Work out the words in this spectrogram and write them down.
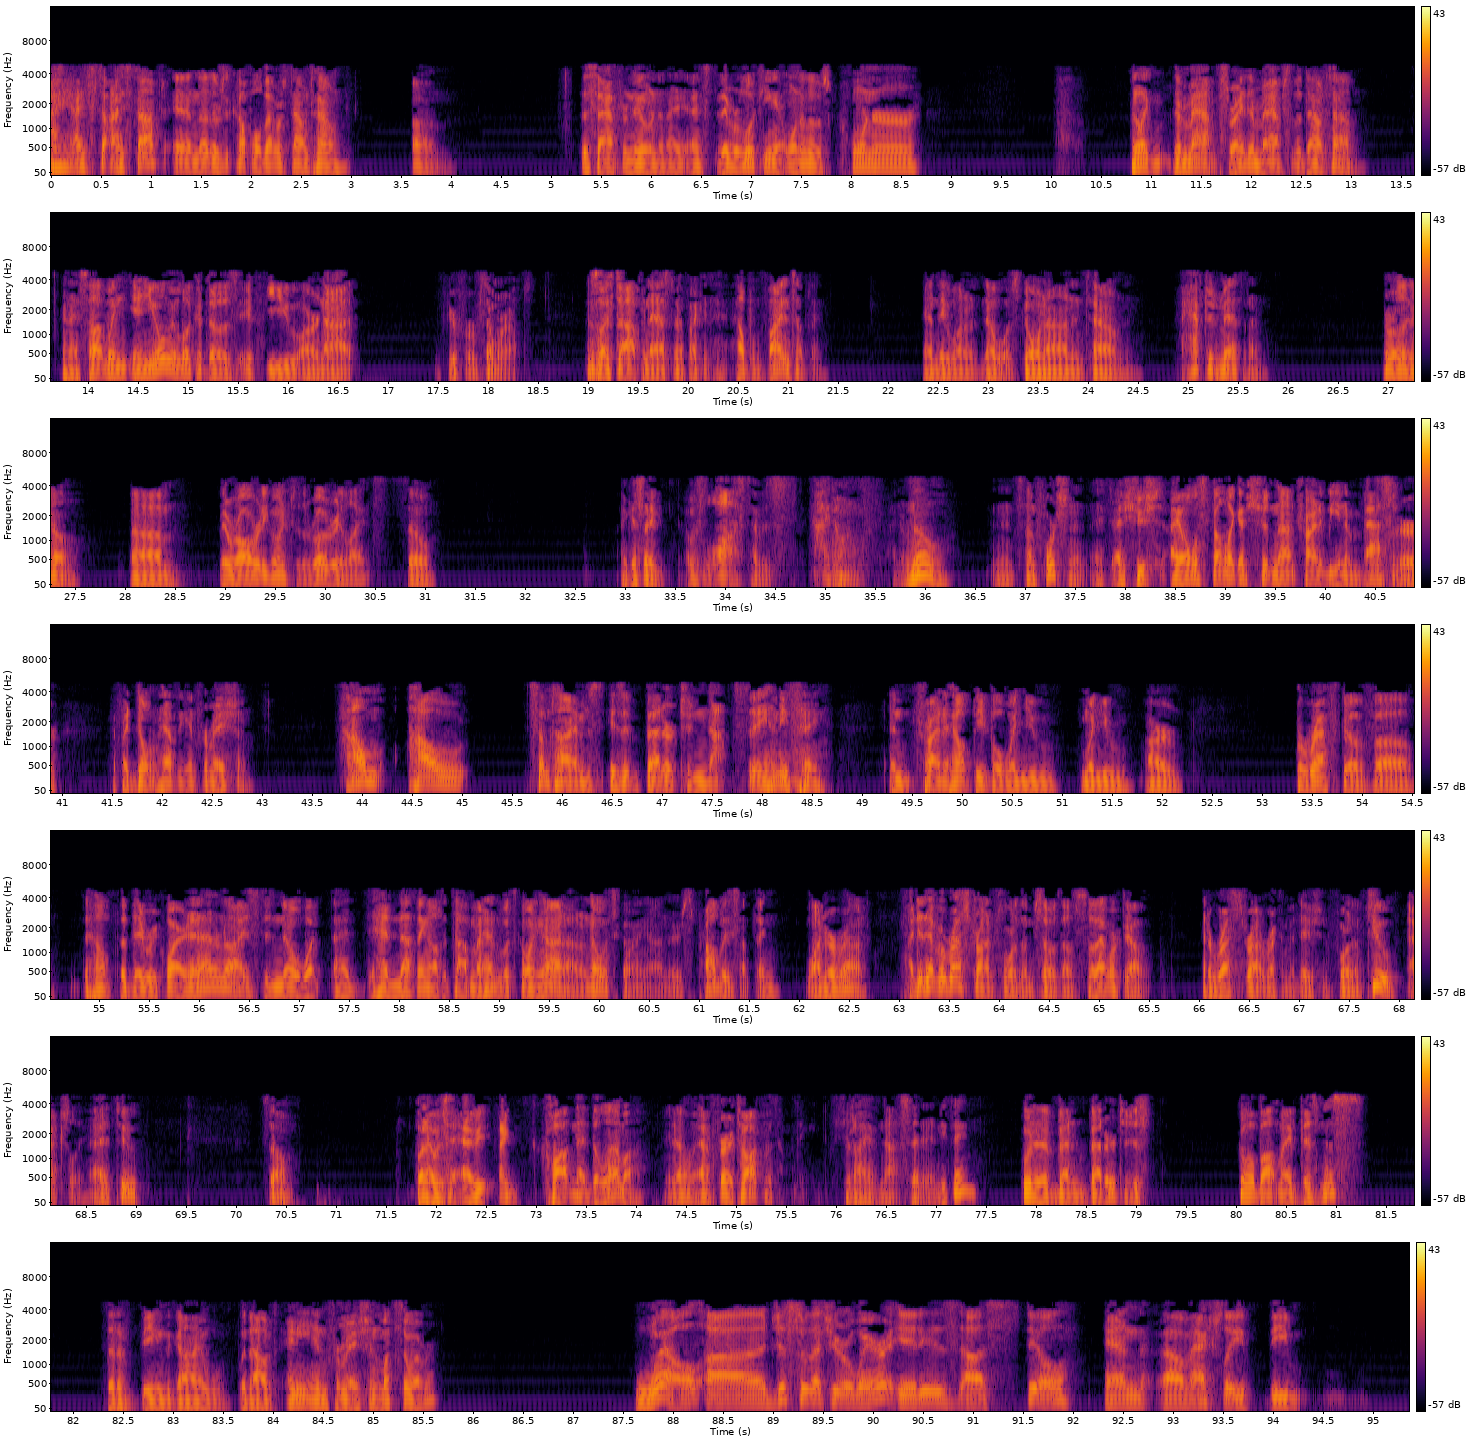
I I, st- I stopped and uh, there was a couple that was downtown um, this afternoon, and I, I they were looking at one of those corner. They're like they're maps, right? They're maps of the downtown. And I saw it when, and you only look at those if you are not, if you're from somewhere else. And so I stopped and asked them if I could help them find something. And they wanted to know what's going on in town. And I have to admit that I'm, I don't really know. Um, they were already going to the rotary lights, so I guess I I was lost. I was I don't I don't know, and it's unfortunate. I I, should, I almost felt like I should not try to be an ambassador if I don't have the information. How how sometimes is it better to not say anything and try to help people when you when you are bereft of uh, the help that they required. And I don't know. I just didn't know what. I had nothing off the top of my head what's going on. I don't know what's going on. There's probably something. Wander around. I did have a restaurant for them, so though, so that worked out. Had a restaurant recommendation for them. Two actually. I had two. So, but I was I, I caught in that dilemma. You know, after I talked with them, thinking, should I have not said anything? Would it have been better to just go about my business instead of being the guy without any information whatsoever? Well, uh, just so that you're aware, it is uh, still and um, actually the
